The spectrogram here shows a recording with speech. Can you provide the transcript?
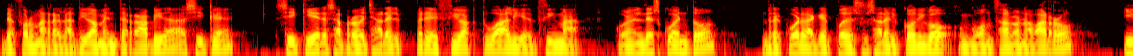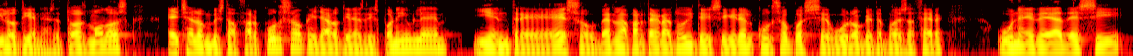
de forma relativamente rápida. Así que si quieres aprovechar el precio actual y encima con el descuento, recuerda que puedes usar el código Gonzalo Navarro y lo tienes. De todos modos, échale un vistazo al curso, que ya lo tienes disponible, y entre eso, ver la parte gratuita y seguir el curso, pues seguro que te puedes hacer una idea de si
